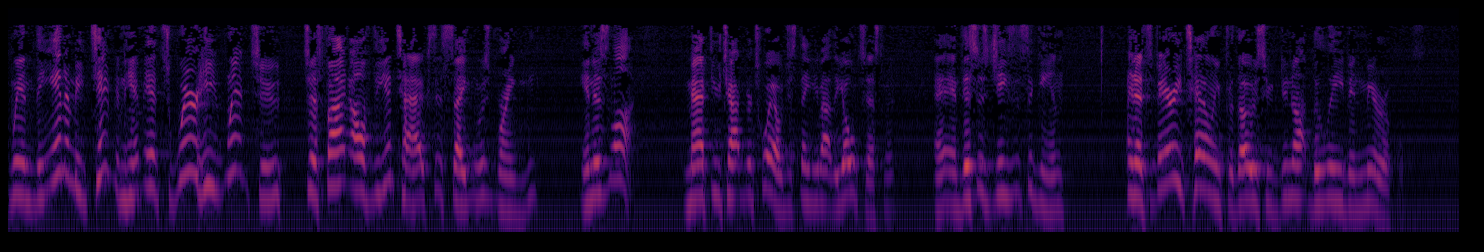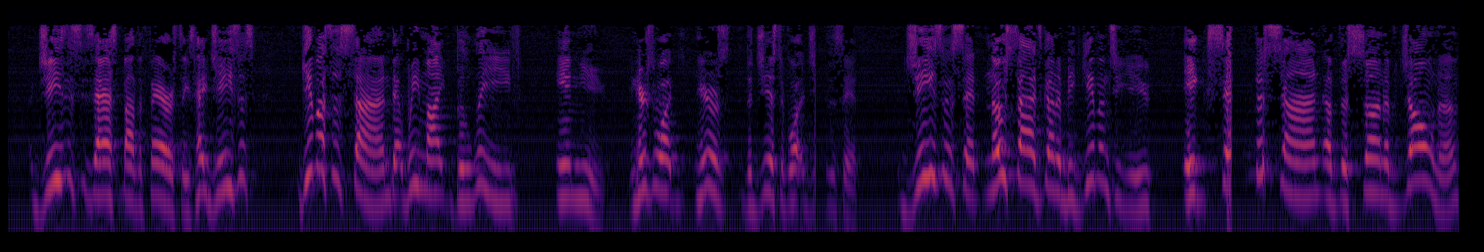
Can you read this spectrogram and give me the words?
when the enemy tempted him, it's where he went to to fight off the attacks that Satan was bringing in his life. Matthew chapter 12, just thinking about the Old Testament. And this is Jesus again and it's very telling for those who do not believe in miracles. Jesus is asked by the Pharisees, Hey, Jesus, give us a sign that we might believe in you. And here's what here's the gist of what Jesus said. Jesus said, No sign's going to be given to you except the sign of the son of Jonah,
